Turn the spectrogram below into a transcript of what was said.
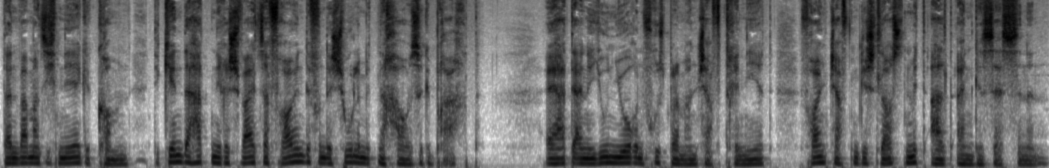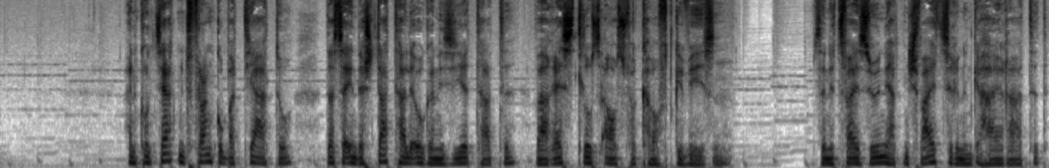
Dann war man sich näher gekommen, die Kinder hatten ihre Schweizer Freunde von der Schule mit nach Hause gebracht. Er hatte eine Juniorenfußballmannschaft trainiert, Freundschaften geschlossen mit Alteingesessenen. Ein Konzert mit Franco Battiato, das er in der Stadthalle organisiert hatte, war restlos ausverkauft gewesen. Seine zwei Söhne hatten Schweizerinnen geheiratet,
